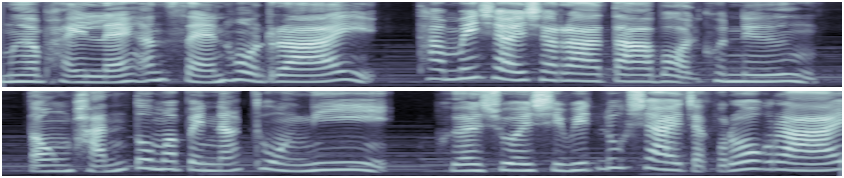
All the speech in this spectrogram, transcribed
เมื่อภัยแล้งอันแสนโหดร้ายทำให้ชายชราตาบอดคนหนึ่งต้องผันตัวมาเป็นนักทวงหนี้ เพื่อช่วยชีวิตลูกชายจากโรคร้าย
